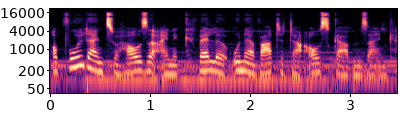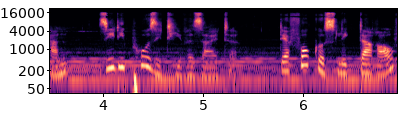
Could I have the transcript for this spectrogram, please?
Obwohl dein Zuhause eine Quelle unerwarteter Ausgaben sein kann, sieh die positive Seite. Der Fokus liegt darauf,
